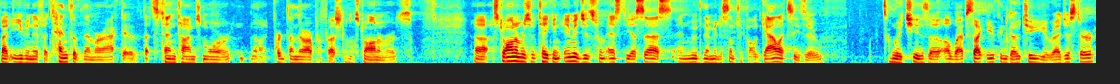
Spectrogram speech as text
but even if a tenth of them are active, that's 10 times more uh, than there are professional astronomers. Uh, astronomers have taken images from SDSS and moved them into something called Galaxy Zoo, which is a, a website you can go to, you register,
